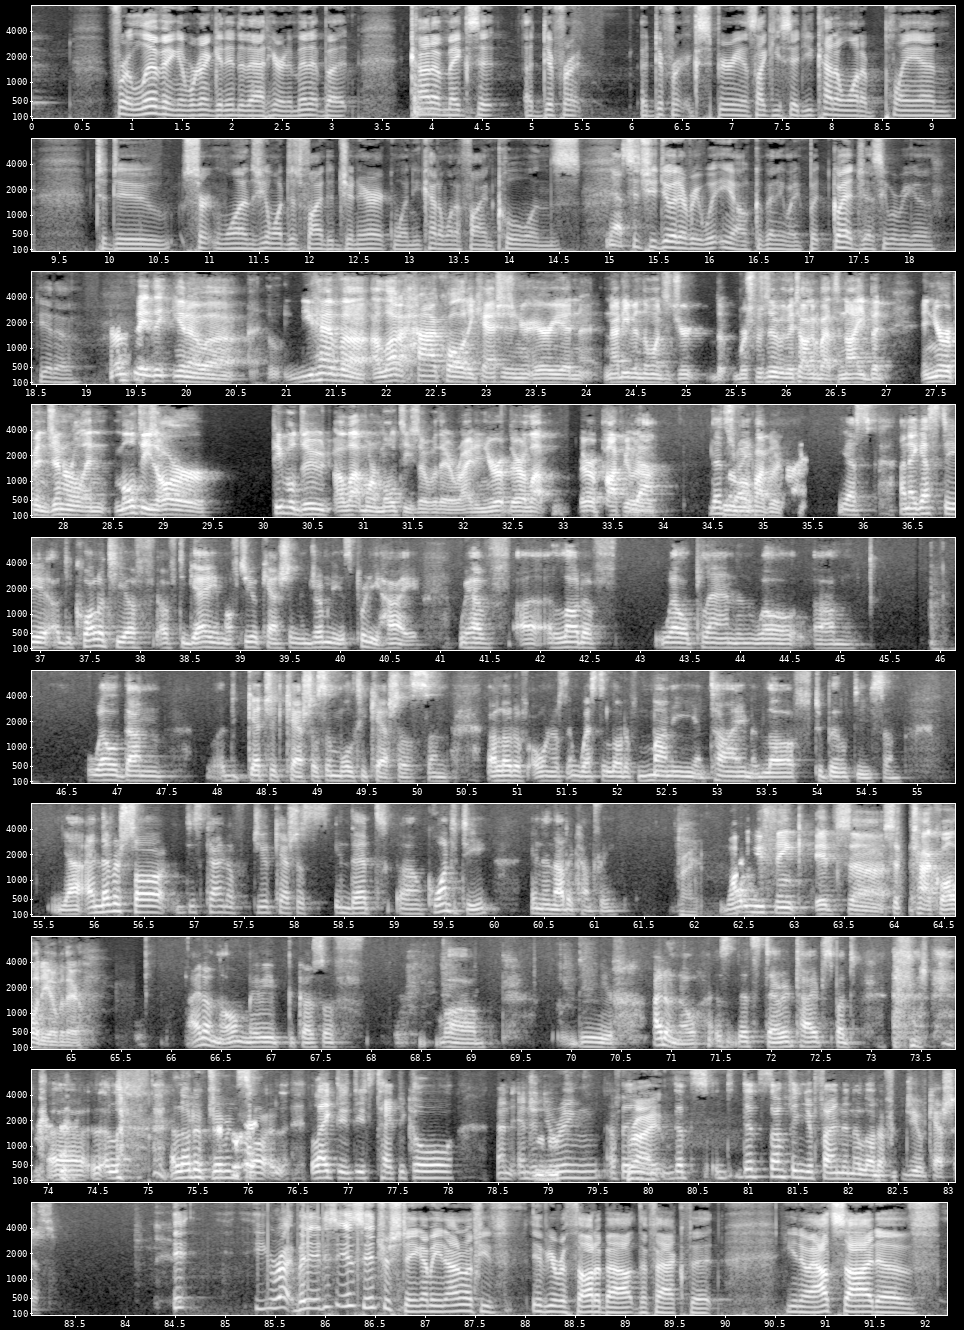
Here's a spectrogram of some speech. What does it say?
for a living, and we're going to get into that here in a minute, but kind of makes it a different a different experience. Like you said, you kind of want to plan to do certain ones. You don't want to just find a generic one. You kind of want to find cool ones. Yes. Since you do it every week, you know. But anyway, but go ahead, Jesse. Where were we going? to You had a I would say that you know uh, you have uh, a lot of high quality caches in your area, and not even the ones that you're that we're specifically talking about tonight, but in Europe in general. And multis are people do a lot more multis over there, right? In Europe, they're a lot they're a popular, Yeah, that's one of right. more popular. Yes, and I guess the the quality of, of the game of geocaching in Germany is pretty high. We have uh, a lot of well planned and well um, well done uh, gadget caches and multi caches, and a lot of owners invest a lot of money and time and love to build these. And yeah, I never saw this kind of geocaches in that uh, quantity in another country. right. Why do you think it's uh, such high quality over there? I don't know. Maybe because of um the I don't know. It's- That's stereotypes, but uh, a lot of Germans are like the- these technical and engineering of things. Right. That's that's something you find in a lot of geocaches. It, you're right, but it is, is interesting. I mean, I don't know if you've if you ever thought about the fact that you know outside of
